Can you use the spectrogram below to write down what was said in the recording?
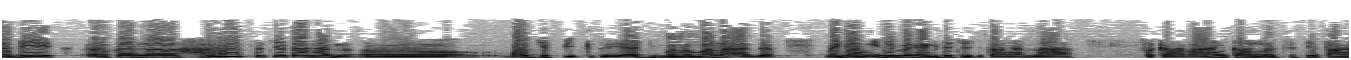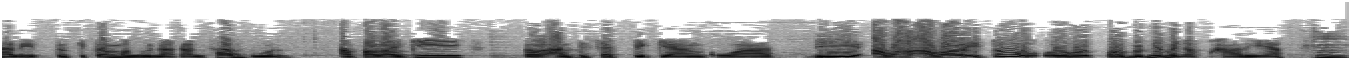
Jadi uh, karena harus cuci tangan uh, wajib gitu ya, di mana-mana hmm. ada. Megang ini, megang itu cuci tangan. Nah, sekarang kalau cuci tangan itu kita menggunakan sabun, apalagi uh, antiseptik yang kuat. Di awal-awal itu uh, problemnya banyak sekali ya. Hmm.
